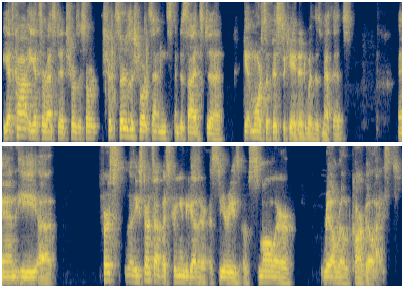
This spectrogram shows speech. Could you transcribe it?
he gets caught. He gets arrested, serves a, short, serves a short sentence, and decides to get more sophisticated with his methods. And he uh, first, he starts out by stringing together a series of smaller railroad cargo heists.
